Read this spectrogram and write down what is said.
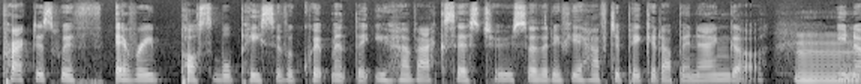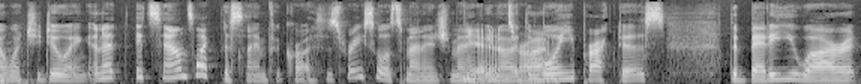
practice with every possible piece of equipment that you have access to, so that if you have to pick it up in anger, you Mm. know what you're doing. And it, it sounds like the same for crisis resource management. Yeah, you know, the right. more you practice, the better you are at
